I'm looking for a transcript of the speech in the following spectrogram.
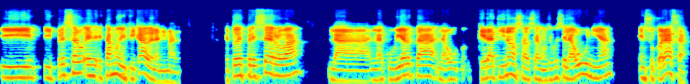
y, y preserva- está modificado el animal. Entonces preserva la, la cubierta la queratinosa, o sea, como si fuese la uña, en su coraza.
